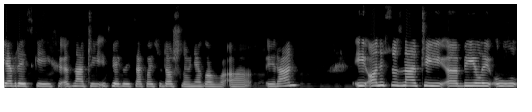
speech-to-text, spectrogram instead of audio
jevrejskih e, znači izbjeglica koji su došli u njegov uh, Iran i oni su znači e, bili u,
